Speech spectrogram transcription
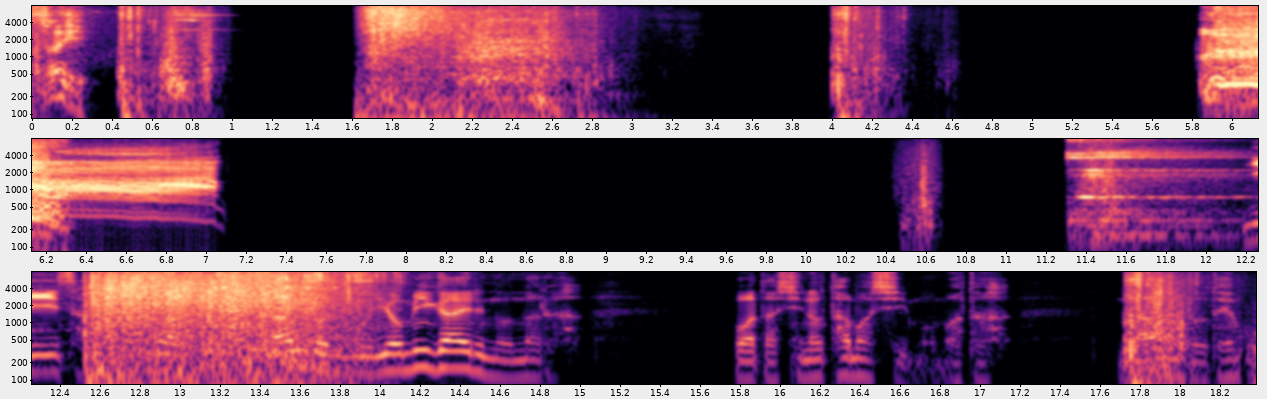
遅い。兄さん。が何度でもよみがえるのなら私の魂もまた何度でも。行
